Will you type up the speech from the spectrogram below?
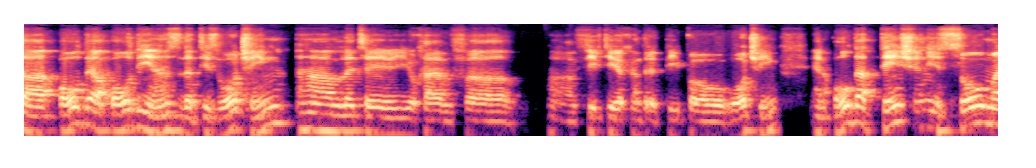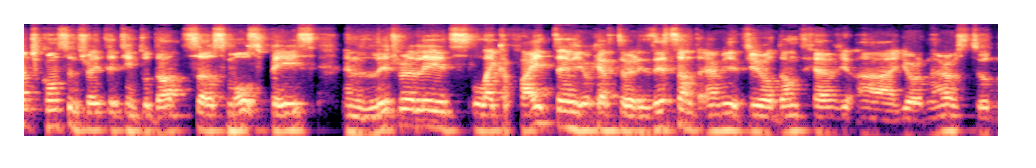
all the audience that is watching, let's say you have uh, 50 100 people watching and all that tension is so much concentrated into that uh, small space and literally it's like a fight and you have to resist sometimes if you don't have uh, your nerves to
